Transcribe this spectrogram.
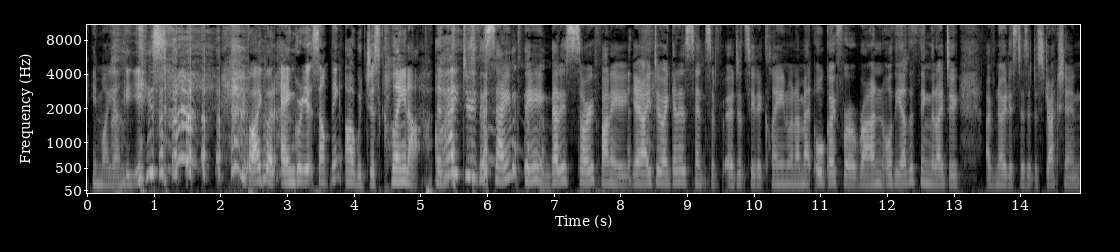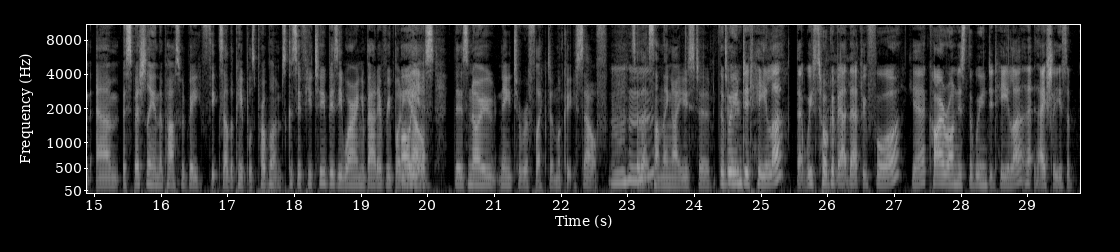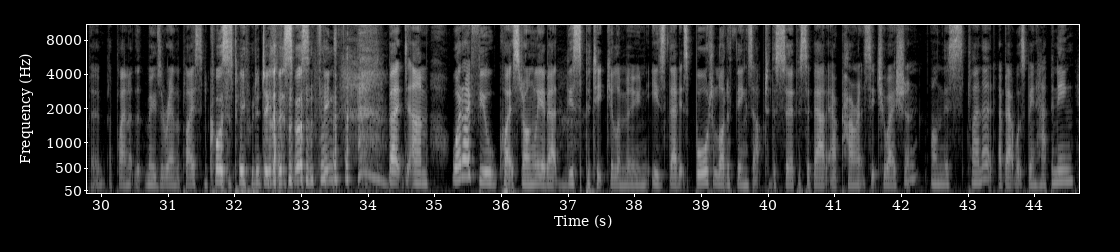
in my younger years. if I got angry at something, I would just clean up. And I do the same thing. That is so funny. Yeah, I do. I get a sense of urgency to clean when I'm at, or go for a run. Or the other thing that I do, I've noticed as a distraction, um, especially in the past, would be fix other people's problems. Because if you're too busy worrying about everybody Oh, yeah. else, there's no need to reflect and look at yourself. So that's something I used to. the do. wounded healer that we talked about that before yeah chiron is the wounded healer and that actually is a, a, a planet that moves around the place and causes people to do those sorts of things but um, what i feel quite strongly about this particular moon is that it's brought a lot of things up to the surface about our current situation on this planet about what's been happening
